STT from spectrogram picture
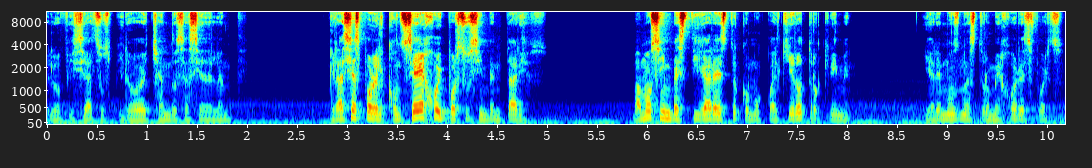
El oficial suspiró echándose hacia adelante. Gracias por el consejo y por sus inventarios. Vamos a investigar esto como cualquier otro crimen y haremos nuestro mejor esfuerzo.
